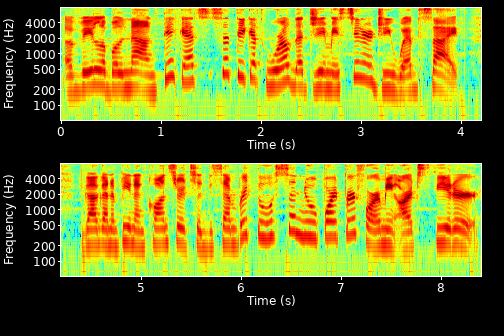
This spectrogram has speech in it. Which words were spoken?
Available na ang tickets sa Ticket World at GMA Synergy website. Gaganapin ang concert sa December 2 sa Newport Performing Arts Theater.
